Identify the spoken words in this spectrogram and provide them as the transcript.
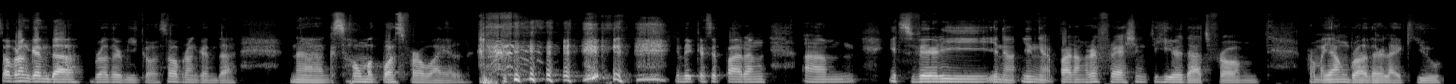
Sobrang ganda, Brother Mico. Sobrang ganda na gusto kong mag-pause for a while. Hindi kasi parang um, it's very, you know, yun nga, parang refreshing to hear that from from a young brother like you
